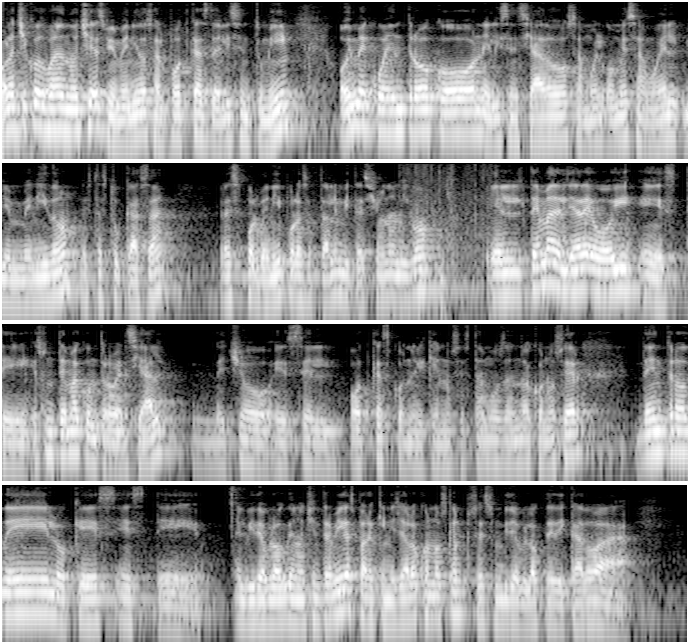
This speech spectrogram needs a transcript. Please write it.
Hola chicos, buenas noches, bienvenidos al podcast de Listen to Me. Hoy me encuentro con el licenciado Samuel Gómez. Samuel, bienvenido, esta es tu casa. Gracias por venir, por aceptar la invitación, amigo. El tema del día de hoy este, es un tema controversial, de hecho es el podcast con el que nos estamos dando a conocer dentro de lo que es este el videoblog de Noche entre Amigas. Para quienes ya lo conozcan, pues es un videoblog dedicado a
